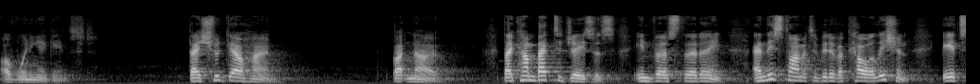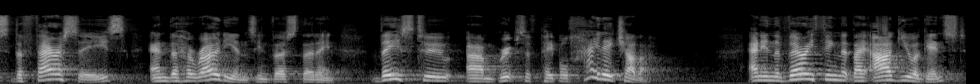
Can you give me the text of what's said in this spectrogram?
of winning against. They should go home. But no. They come back to Jesus in verse 13. And this time it's a bit of a coalition. It's the Pharisees and the Herodians in verse 13 these two um, groups of people hate each other. And in the very thing that they argue against,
